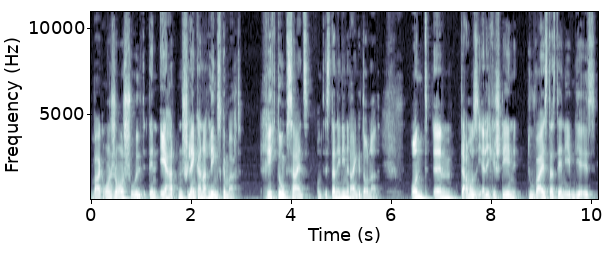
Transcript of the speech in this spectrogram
war Grosjean schuld, denn er hat einen Schlenker nach links gemacht, Richtung Sainz und ist dann in ihn reingedonnert. Und ähm, da muss ich ehrlich gestehen, du weißt, dass der neben dir ist.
